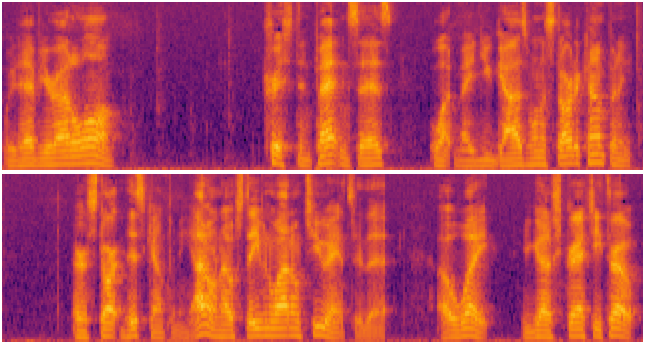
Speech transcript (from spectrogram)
We'd have you right along. Kristen Patton says, What made you guys want to start a company? Or start this company? I don't know, Steven. Why don't you answer that? Oh, wait. You got a scratchy throat.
